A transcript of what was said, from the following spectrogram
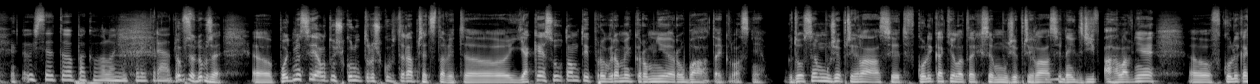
už se to opakovalo několikrát. Dobře, dobře. Uh, pojďme si ale tu školu trošku teda představit. Uh, jaké jsou tam ty programy kromě robátek vlastně? Kdo se může přihlásit, v kolika letech se může přihlásit mm. nejdřív a hlavně v kolika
